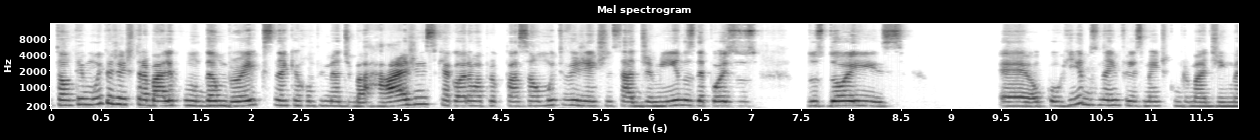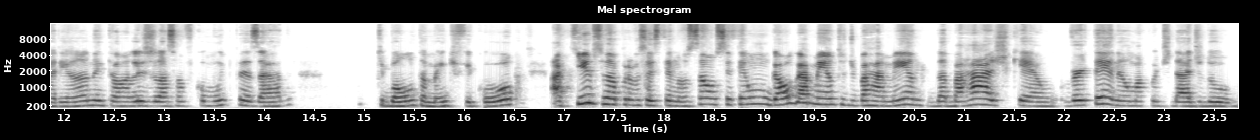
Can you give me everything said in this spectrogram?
Então, tem muita gente que trabalha com dam breaks, né, que é rompimento de barragens, que agora é uma preocupação muito vigente no estado de Minas, depois dos, dos dois é, ocorridos, né? Infelizmente, com Brumadinho e Mariana, então a legislação ficou muito pesada. Que bom também que ficou. Aqui, só para vocês terem noção, se tem um galgamento de barramento da barragem, que é um, verter né, uma quantidade do,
